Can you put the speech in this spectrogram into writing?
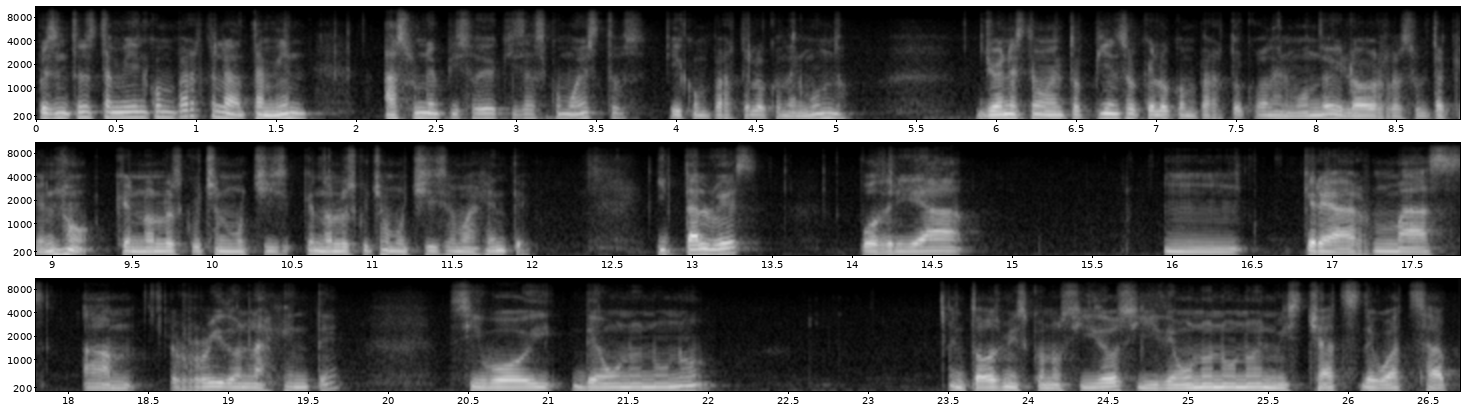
pues entonces también compártela, también haz un episodio quizás como estos y compártelo con el mundo. Yo en este momento pienso que lo comparto con el mundo y luego resulta que no, que no lo escuchan que no lo escucha muchísima gente. Y tal vez podría mm, crear más ruido en la gente si voy de uno en uno en todos mis conocidos y de uno en uno en mis chats de WhatsApp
